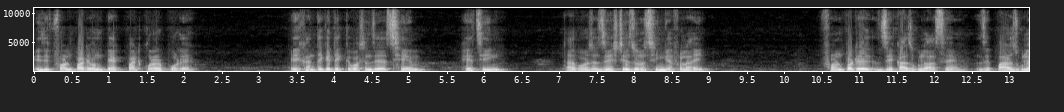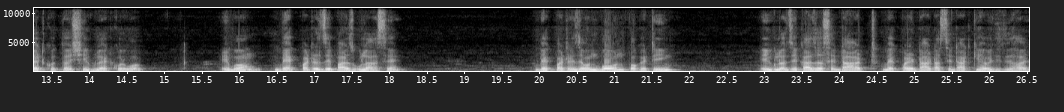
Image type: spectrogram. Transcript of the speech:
এই যে ফ্রন্ট পার্ট এবং ব্যাক পার্ট করার পরে এইখান থেকে দেখতে পাচ্ছেন যে সেম ফেচিং তারপর হচ্ছে জেস্টের জন্য সিঙ্গেল ফ্লাই ফ্রন্ট পার্টের যে কাজগুলো আছে, যে পার্টসগুলো অ্যাড করতে হয়, সেগুলো অ্যাড করব। এবং ব্যাক পার্টের যে পার্টসগুলো আছে ব্যাক পার্টের যেমন বন পকেটিং এইগুলো যে কাজ আছে ডার্ট ব্যাক পার্টের ডার্ট আছে ডার্ট কীভাবে দিতে হয়,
